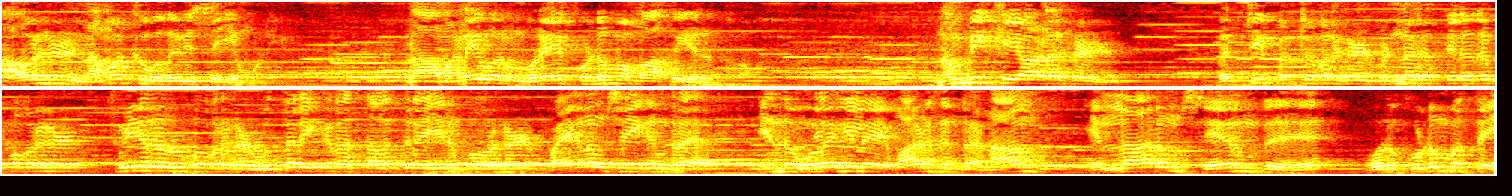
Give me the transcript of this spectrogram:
அவர்கள் நமக்கு உதவி செய்ய முடியும். நாம் அனைவரும் ஒரே குடும்பமாக இருக்கிறோம். நம்பிக்கையாளர்கள் வெற்றி பெற்றவர்கள் விண்ணகத்தில் இருப்பவர்கள் துயருறுபவர்கள் உத்தரிக்கிற ஸ்தலத்திலே இருப்பவர்கள் பயணம் செய்கின்ற இந்த உலகிலே வாழ்கின்ற நாம் எல்லாரும் சேர்ந்து ஒரு குடும்பத்தை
